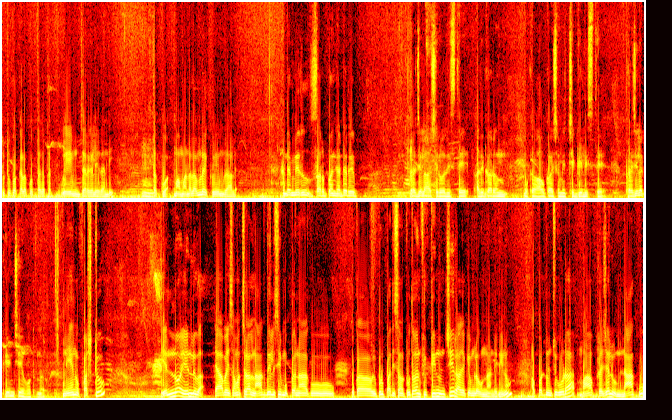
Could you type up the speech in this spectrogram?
చుట్టుపక్కల కొత్తగా తక్కువ ఏం జరగలేదండి. తక్కువ. మా మండలంలో ఎక్కువ ఏం రాలే. అంటే మీరు సర్పంచ్ అంటే రేపు ప్రజలు ఆశీర్వదిస్తే అధికారం ఒక అవకాశం ఇచ్చి గెలిస్తే ప్రజలకు ఏం చేయబోతున్నారు? నేను ఫస్ట్ ఎన్నో ఏండ్లుగా యాభై సంవత్సరాలు నాకు తెలిసి ముప్పై నాకు ఒక ఇప్పుడు పది సంవత్సరం టూ థౌజండ్ ఫిఫ్టీన్ నుంచి రాజకీయంలో ఉన్నాండి నేను. అప్పటి నుంచి కూడా మా ప్రజలు నాకు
